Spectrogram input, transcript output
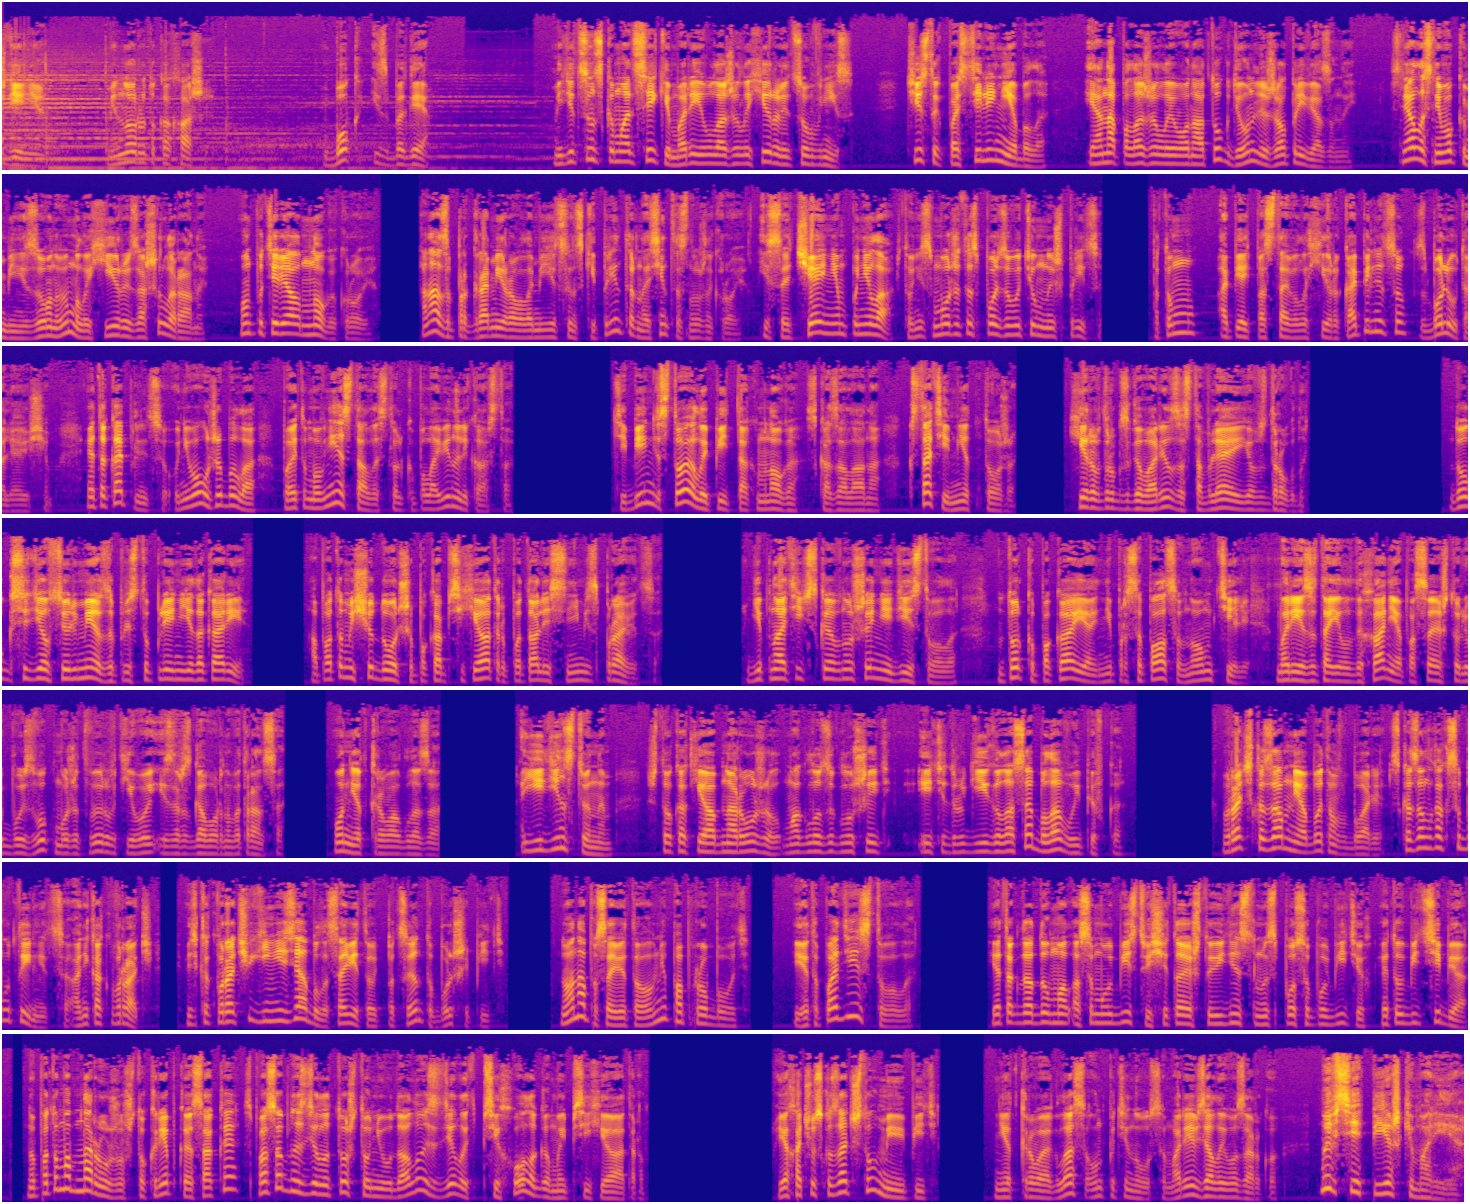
Шестое пробуждение. Минору Токахаши. Бог из БГ. В медицинском отсеке Мария уложила Хира лицом вниз. Чистых постелей не было, и она положила его на ту, где он лежал привязанный. Сняла с него комбинезон, вымыла Хира и зашила раны. Он потерял много крови. Она запрограммировала медицинский принтер на синтез нужной крови. И с отчаянием поняла, что не сможет использовать умные шприцы. Потом опять поставила Хира капельницу с болеутоляющим. Эта капельница у него уже была, поэтому в ней осталась только половина лекарства. «Тебе не стоило пить так много», — сказала она. «Кстати, и мне тоже». Хира вдруг заговорил, заставляя ее вздрогнуть. Долго сидел в тюрьме за преступление едокари, а потом еще дольше, пока психиатры пытались с ними справиться. Гипнотическое внушение действовало, но только пока я не просыпался в новом теле. Мария затаила дыхание, опасаясь, что любой звук может вырвать его из разговорного транса. Он не открывал глаза. Единственным, что, как я обнаружил, могло заглушить эти другие голоса, была выпивка. Врач сказал мне об этом в баре. Сказал как собутыльница, а не как врач. Ведь как врачу ей нельзя было советовать пациенту больше пить. Но она посоветовала мне попробовать. И это подействовало. Я тогда думал о самоубийстве, считая, что единственный способ убить их – это убить себя. Но потом обнаружил, что крепкая саке способна сделать то, что не удалось сделать психологам и психиатрам. Я хочу сказать, что умею пить. Не открывая глаз, он потянулся. Мария взяла его за руку. «Мы все пешки, Мария».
